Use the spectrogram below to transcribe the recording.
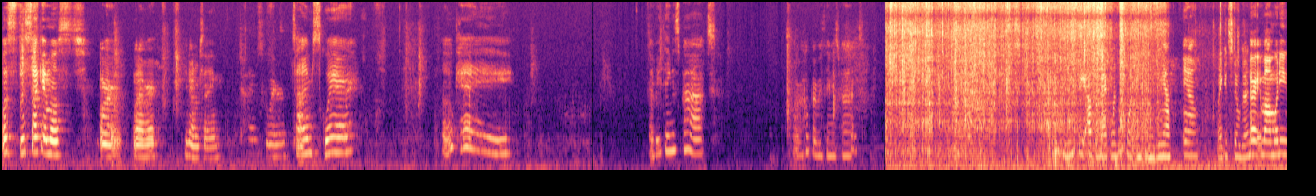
What's the second most, or whatever, you know what I'm saying? Times Square. Times Square. Okay. Everything is packed. Or I hope everything is packed. Can you see out the back window point into the museum? Yeah. Like it's still good? All right, mom. What do you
